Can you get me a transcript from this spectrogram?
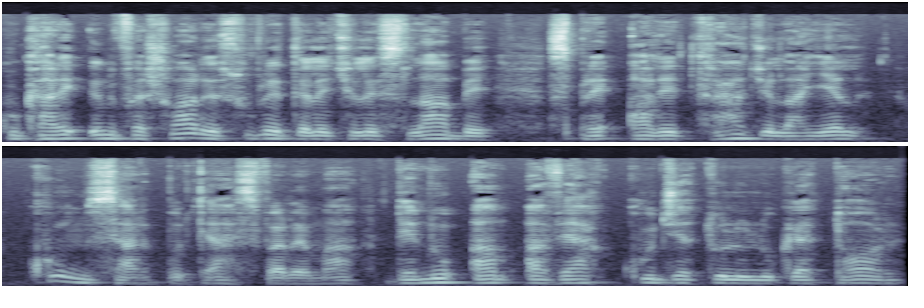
cu care înfășoară sufletele cele slabe spre a le trage la el, cum s-ar putea sfărâma de nu am avea cugetul lucrător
